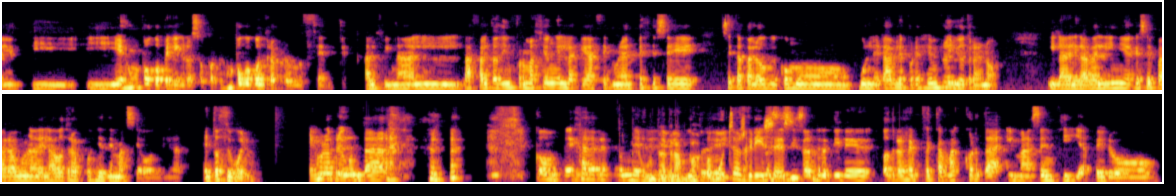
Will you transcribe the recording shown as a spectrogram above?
Y, y, es un poco peligroso porque es un poco contraproducente. Al final, la falta de información es la que hace que una especie se se catalogue como vulnerable, por ejemplo, y otra no. Y la delgada línea que separa una de la otra, pues es demasiado delgada. Entonces, bueno, es una pregunta compleja de responder. Pregunta trampa. Con muchos grises. No sé si Sandra tiene otra respuesta más corta y más sencilla, pero,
